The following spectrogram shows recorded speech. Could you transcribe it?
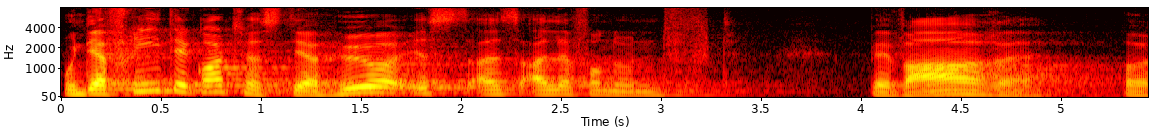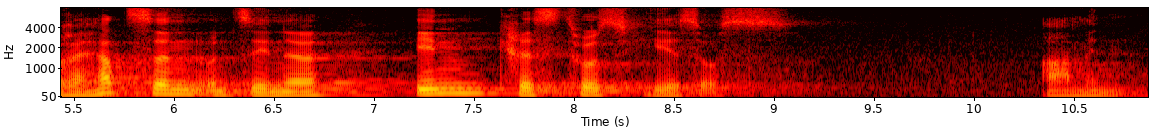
Und der Friede Gottes, der höher ist als alle Vernunft, bewahre eure Herzen und Sinne in Christus Jesus. Amen.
